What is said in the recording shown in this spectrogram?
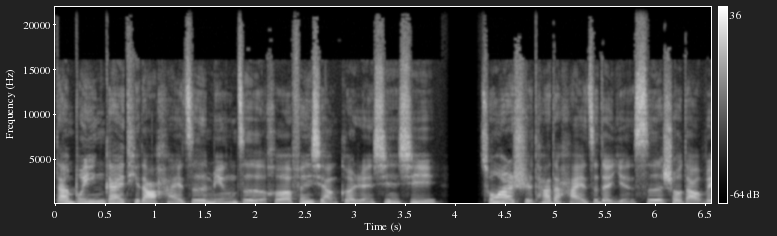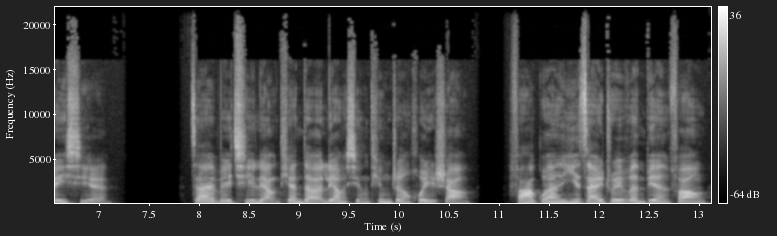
但不应该提到孩子名字和分享个人信息，从而使他的孩子的隐私受到威胁。在为期两天的量刑听证会上。法官一再追问辩方，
